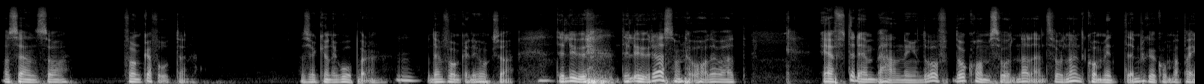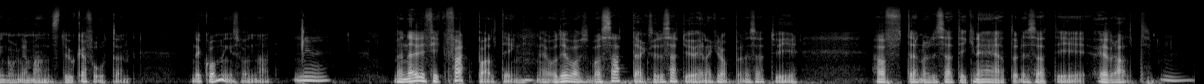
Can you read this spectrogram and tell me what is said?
Och sen så funkar foten. Alltså jag kunde gå på den. Mm. Och den funkade ju också. Mm. Det, lur, det luriga som det var, det var att efter den behandlingen då, då kom svullnaden. Svullnaden kom inte, den brukar komma på en gång när man stukar foten. Det kom ingen svullnad. Nej. Men när vi fick fart på allting, och det var, var satt det, det satt ju i hela kroppen. Det satt ju i höften och det satt i knät och det satt i överallt. Mm.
